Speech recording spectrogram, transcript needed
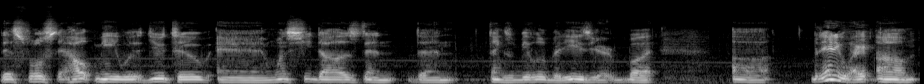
That's supposed to help me with YouTube. And once she does, then then things will be a little bit easier. But uh, but anyway, um,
